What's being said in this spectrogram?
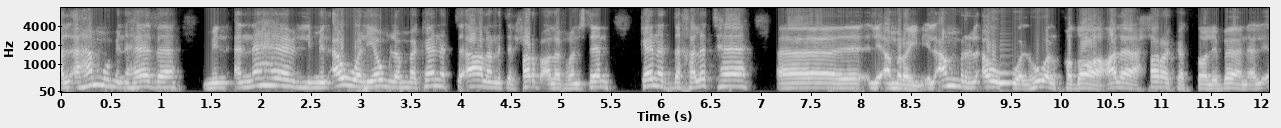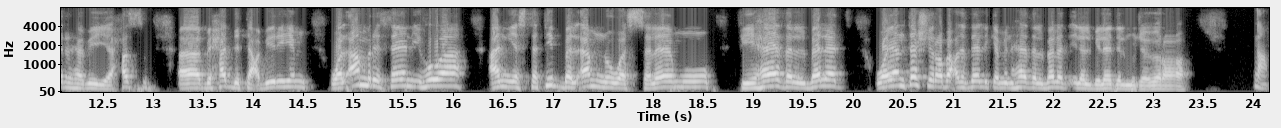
الأهم من هذا من أنها من أول يوم لما كانت أعلنت الحرب على أفغانستان كانت دخلتها لأمرين، الأمر الأول هو القضاء على حركة طالبان الإرهابية حسب بحد تعبيرهم، والأمر الثاني هو أن يستتب الأمن والسلام في هذا البلد وينتشر بعد ذلك من هذا البلد إلى البلاد المجاورة. نعم.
